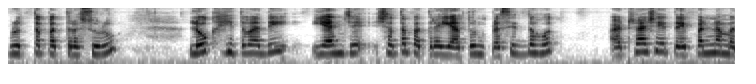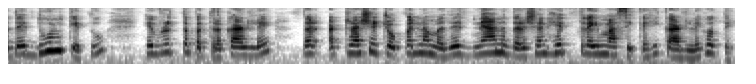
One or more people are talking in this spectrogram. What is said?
वृत्तपत्र सुरू. लोकहितवादी यांचे शतपत्रे यातून प्रसिद्ध होत. अठराशे त्रेपन्नमध्ये धूमकेतू हे वृत्तपत्र काढले तर अठराशे चोपन्नमध्ये ज्ञानदर्शन हे त्रैमासिकही काढले होते.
